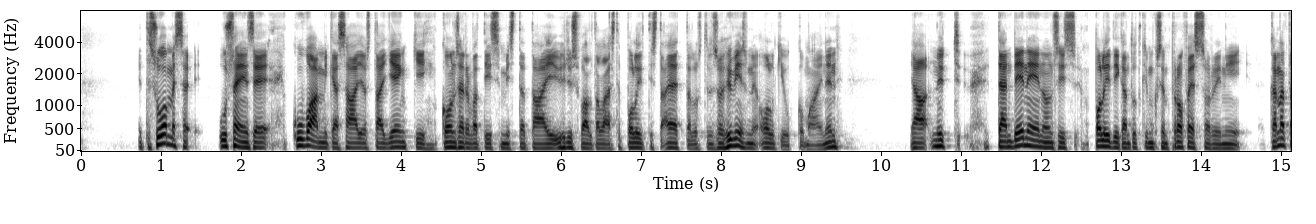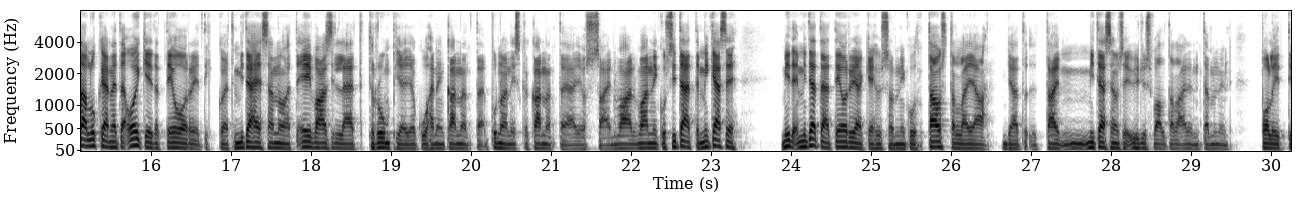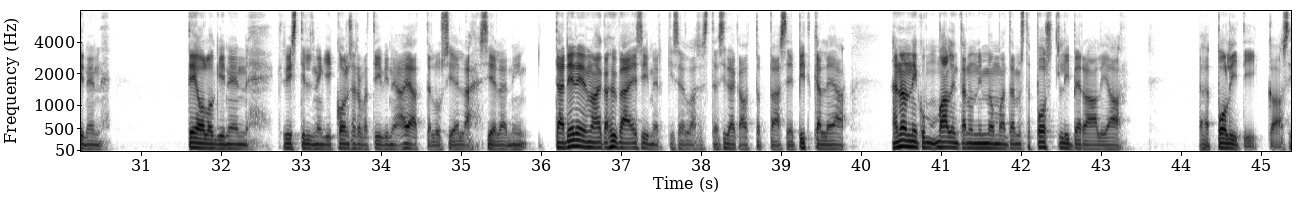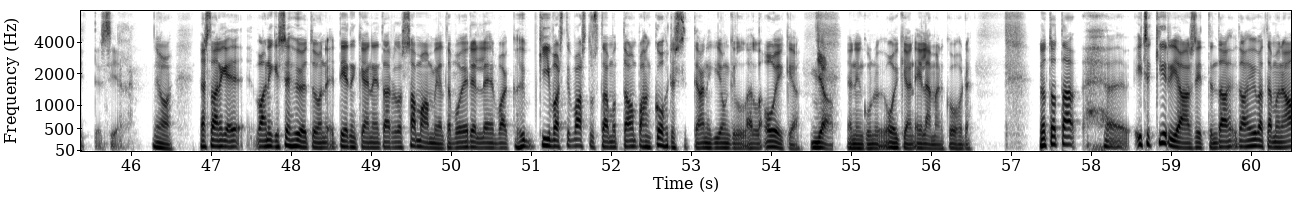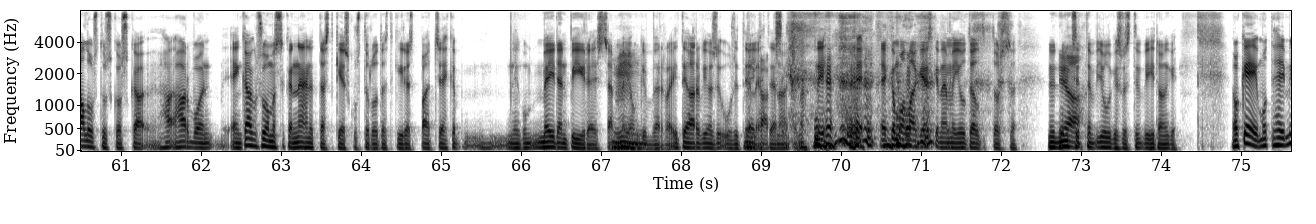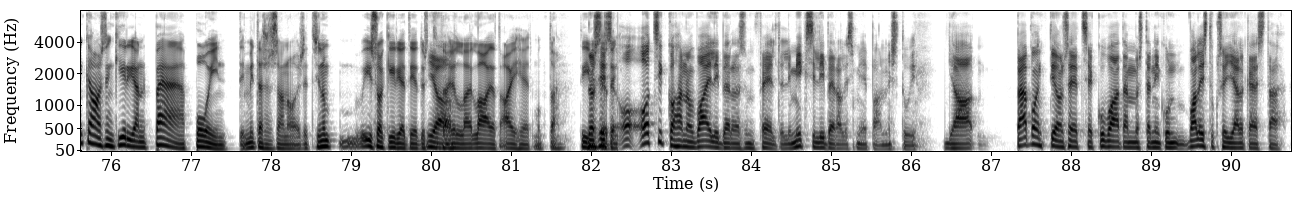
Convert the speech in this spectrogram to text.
että Suomessa usein se kuva, mikä saa jostain jenkki konservatismista tai yhdysvaltalaista poliittista ajattelusta, niin se on hyvin sellainen olkiukkomainen. Ja nyt tämän Deneen on siis politiikan tutkimuksen professori, niin kannattaa lukea näitä oikeita teoreetikkoja, että mitä he sanoo, että ei vaan sillä, että Trump ja joku hänen kannattaja, punaniska kannattaja jossain, vaan, vaan niin kuin sitä, että mikä se, mitä, mitä tämä teoriakehys on niin kuin taustalla ja, ja, tai mitä se on se yhdysvaltalainen tämmöinen poliittinen – teologinen, kristillinenkin konservatiivinen ajattelu siellä, siellä niin tämä Denen on aika hyvä esimerkki sellaisesta ja sitä kautta pääsee pitkälle ja hän on niin kuin mallintanut nimenomaan tämmöistä postliberaalia politiikkaa sitten siellä. Joo, tästä ainakin, ainakin se hyöty on, että tietenkään ei tarvitse olla samaa mieltä, voi edelleen vaikka kivasti vastustaa, mutta onpahan kohde sitten ainakin jonkin lailla oikea Joo. ja niin kuin oikean elämän kohde. No tota, itse kirjaan sitten, tämä on hyvä tämmöinen alustus, koska harvoin, enkä Suomessakaan nähnyt tästä keskustelua tästä kirjasta, paitsi ehkä niin kuin meidän piireissämme mm. jonkin verran. Itse arvioin se uusi lehteen aikana. niin, ehkä me ollaan keskenämme juteltu tuossa. Nyt, nyt sitten julkisesti vihdoinkin. Okei, mutta hei, mikä on sen kirjan pääpointti? Mitä sä sanoisit? Siinä on iso kirja tietysti Joo. tai laajat aiheet, mutta No siis joten... otsikkohan on Why Liberalism Failed, eli miksi liberalismi epäonnistui. Ja pääpointti on se, että se kuvaa tämmöistä niin kuin valistuksen jälkeistä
